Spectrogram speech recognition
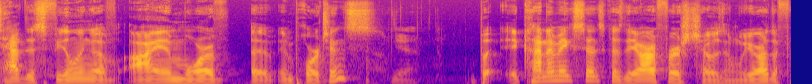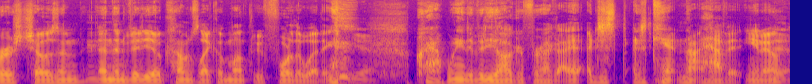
have this feeling of I am more of uh, importance, Yeah. but it kind of makes sense because they are first chosen. We are the first chosen, and then video comes like a month before the wedding. Mm-hmm. Yeah. Crap, we need a videographer. Like, I, I just I just can't not have it, you know. Yeah.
